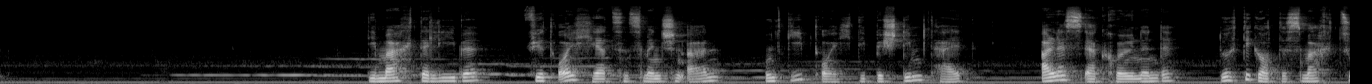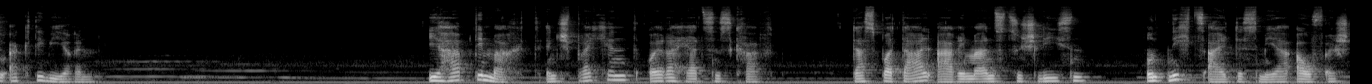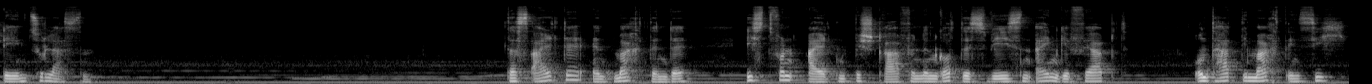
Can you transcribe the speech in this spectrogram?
Die Macht der Liebe führt euch Herzensmenschen an und gibt euch die Bestimmtheit, alles Erkrönende durch die Gottesmacht zu aktivieren. Ihr habt die Macht, entsprechend eurer Herzenskraft, das Portal Arimans zu schließen und nichts Altes mehr auferstehen zu lassen. Das alte Entmachtende ist von alten bestrafenden Gotteswesen eingefärbt und hat die Macht in sich,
